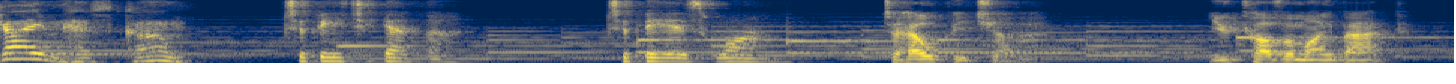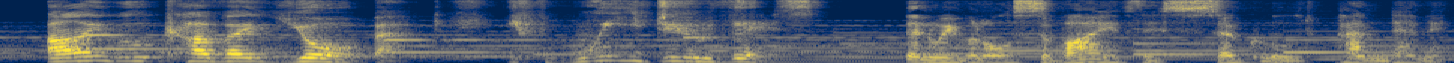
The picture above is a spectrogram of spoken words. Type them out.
time has come to be together, to be as one, to help each other. You cover my back. I will cover your back. If we do this, then we will all survive this so called pandemic.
